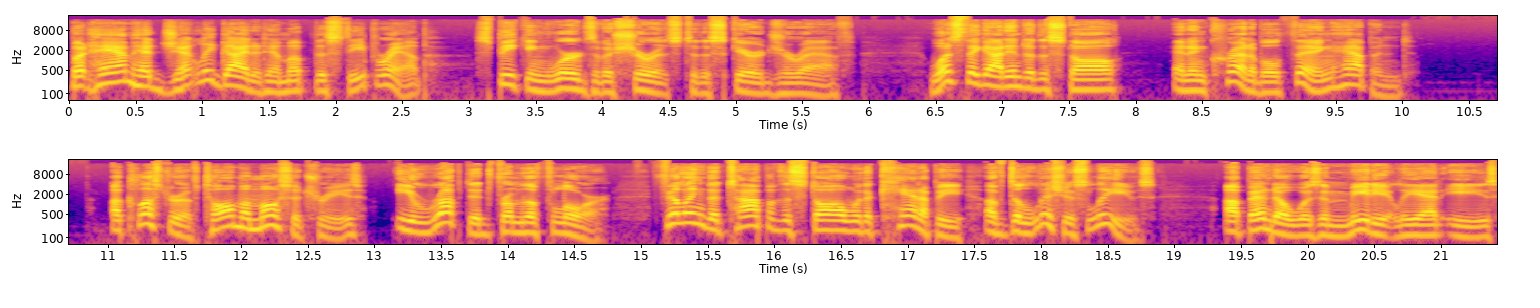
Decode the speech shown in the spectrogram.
but Ham had gently guided him up the steep ramp, speaking words of assurance to the scared giraffe. Once they got into the stall, an incredible thing happened. A cluster of tall mimosa trees erupted from the floor, filling the top of the stall with a canopy of delicious leaves. Upendo was immediately at ease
